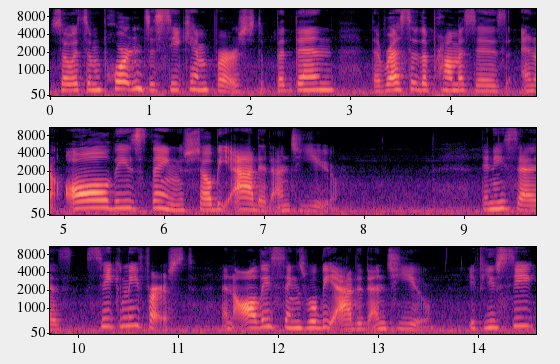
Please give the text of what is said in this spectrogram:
So it's important to seek him first, but then the rest of the promises, and all these things shall be added unto you. Then he says, Seek me first, and all these things will be added unto you. If you seek,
